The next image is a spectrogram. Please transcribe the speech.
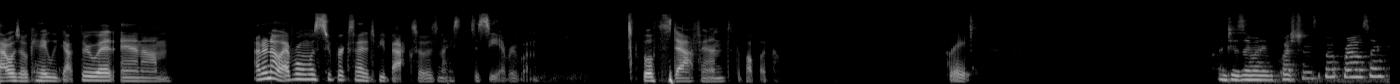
that was okay. We got through it, and um, I don't know. Everyone was super excited to be back, so it was nice to see everyone, both staff and the public. Great. And does anyone have questions about browsing?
